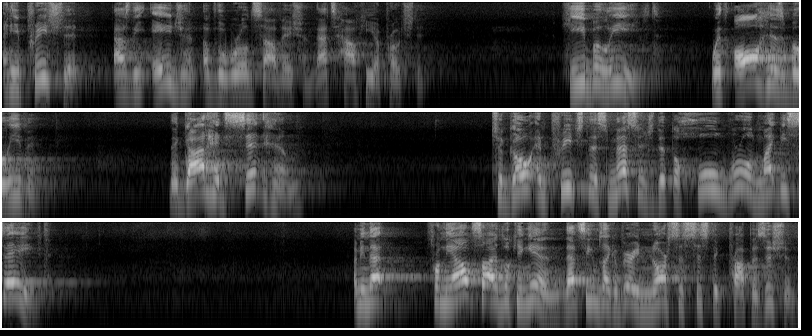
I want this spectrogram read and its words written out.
And he preached it as the agent of the world's salvation. That's how he approached it. He believed with all his believing that God had sent him to go and preach this message that the whole world might be saved. I mean, that from the outside looking in, that seems like a very narcissistic proposition.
